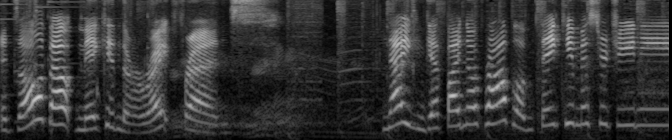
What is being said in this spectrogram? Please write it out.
It's all about making the right friends. Now you can get by no problem. Thank you, Mr. Genie.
